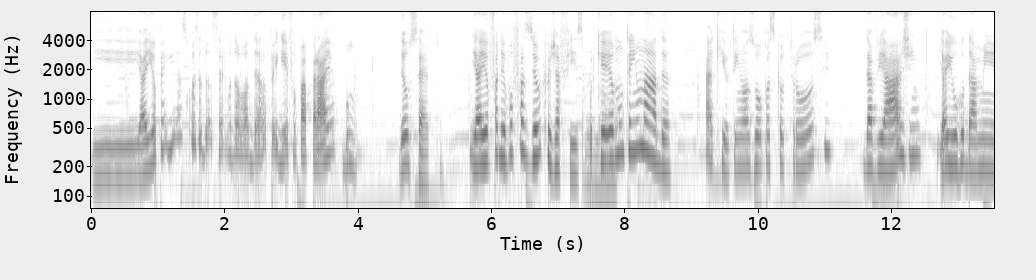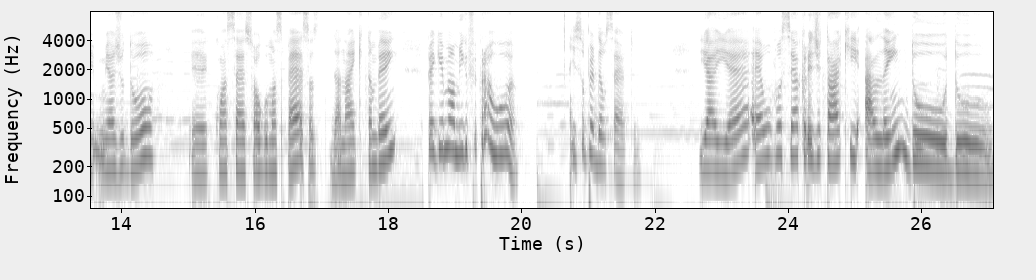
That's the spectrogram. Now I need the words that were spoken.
E aí eu peguei as coisas do acervo da avó dela, peguei, fui pra praia, bum, deu certo. E aí eu falei, eu vou fazer o que eu já fiz, porque eu não tenho nada. Aqui, eu tenho as roupas que eu trouxe da viagem, e aí o Rudá me, me ajudou é, com acesso a algumas peças da Nike também. Peguei meu amigo e fui pra rua. E super deu certo. E aí é, é você acreditar que além do, do,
